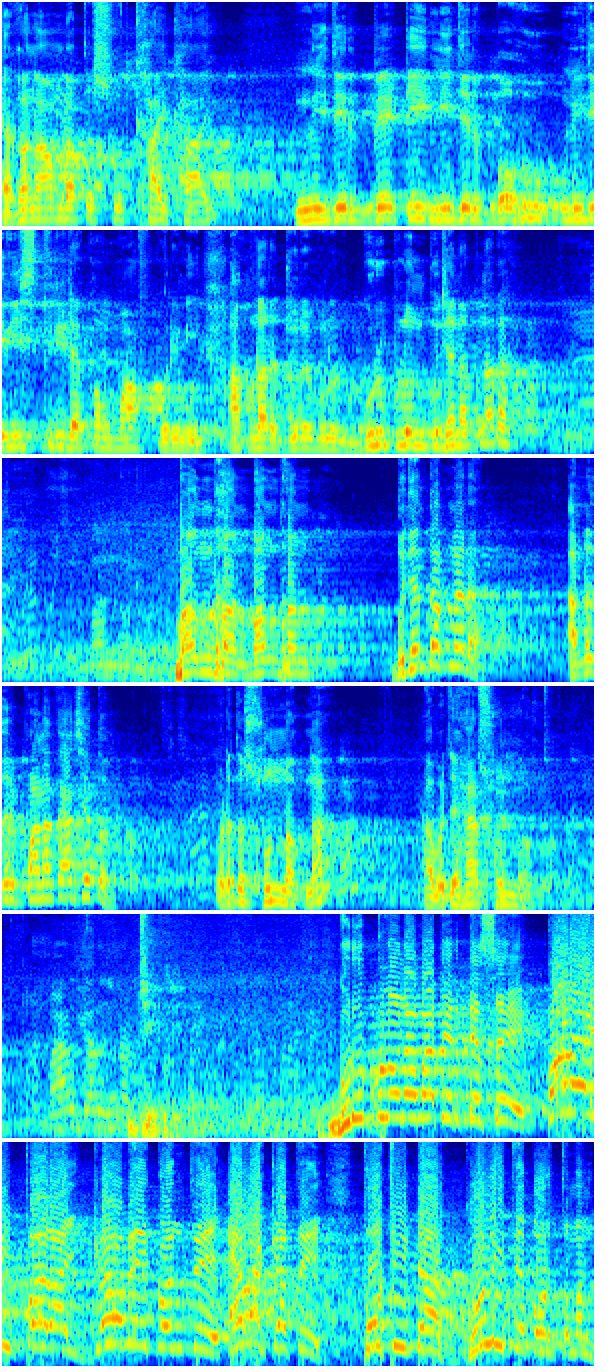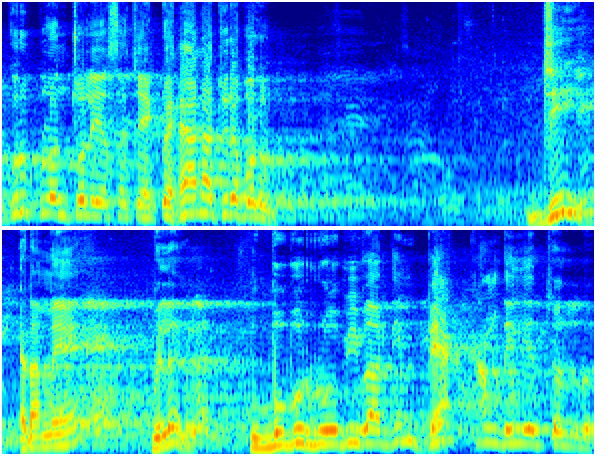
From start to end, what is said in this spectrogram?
এখন আমরা তো সুদ খাই খাই। নিজের বেটি, নিজের বহু নিজের স্ত্রীটা কম মাফ করিনি আপনারা জোরে বলুন, গ্রুপ লোন বুঝেন আপনারা? বন্ধন বন্ধন। বুঝেন তো আপনারা? আপনাদের পাড়াতে আছে তো? ওটা তো সুন্নত না? আর বলছে হ্যাঁ সুন্নত। জি। গ্রুপ লোন আমাদের দেশে পাড়ায় পাড়ায়, গ্রামে, গঞ্জে, এলাকাতে প্রতিটা গলিতে বর্তমান গ্রুপ লোন চলে এসেছে। একটু হ্যাঁ না জুড়ে বলুন। জি, এটা মেয়ে, বুঝলেন? বুবুর রবিবার দিন ব্যাগ কান দিলিয়ে চলল।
